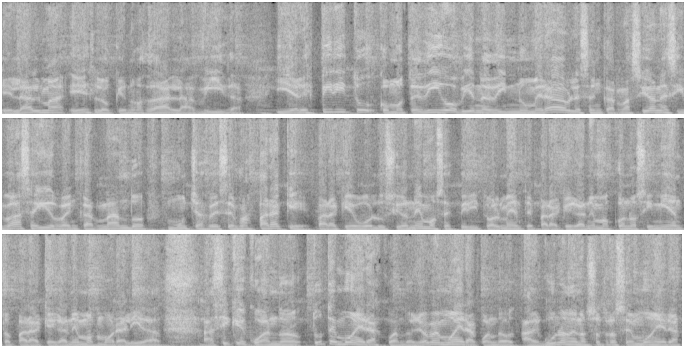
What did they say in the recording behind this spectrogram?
El alma es lo que nos da la vida. Y el espíritu, como te digo, viene de innumerables encarnaciones y va a seguir reencarnando muchas veces más. ¿Para qué? Para que evolucionemos espiritualmente, para que ganemos conocimiento, para que ganemos moralidad. Así que cuando tú te mueras, cuando yo me muera, cuando alguno de nosotros se muera,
